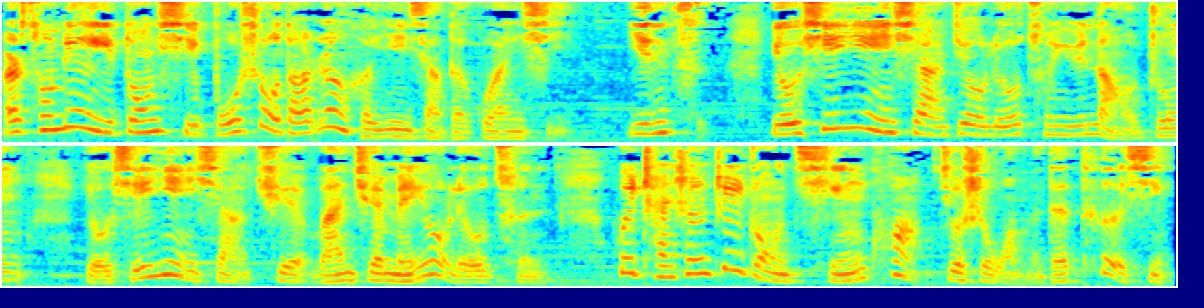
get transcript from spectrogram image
而从另一东西不受到任何印象的关系。因此，有些印象就留存于脑中，有些印象却完全没有留存。会产生这种情况，就是我们的特性：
